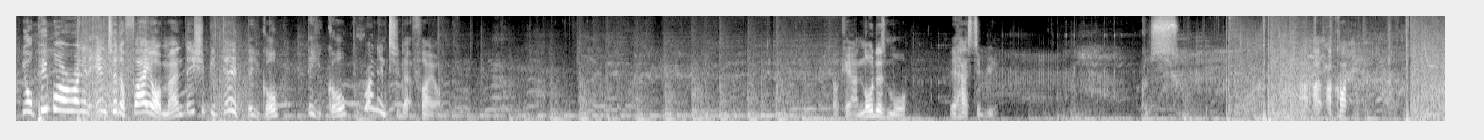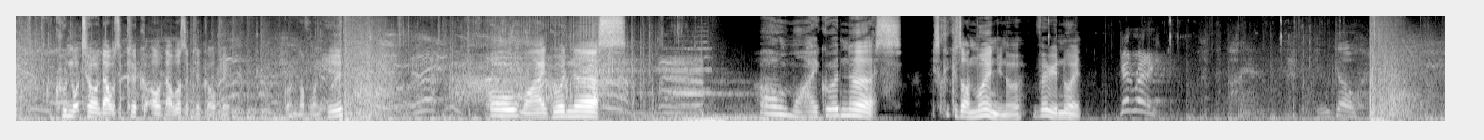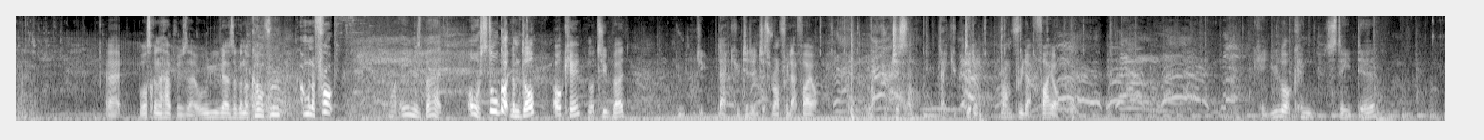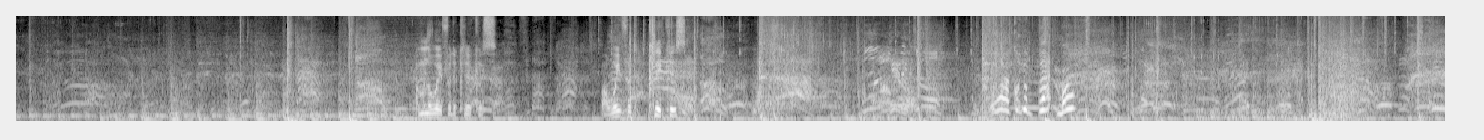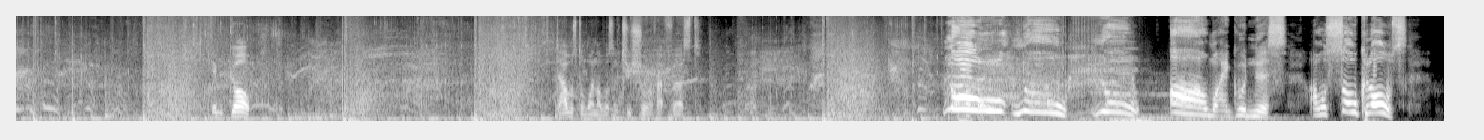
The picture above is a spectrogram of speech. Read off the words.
Yo, people are running into the fire, man. They should be dead. There you go. There you go. Run into that fire. Okay, I know there's more. There has to be. I, I, I can't. I could not tell if that was a clicker. Oh, that was a clicker. Okay. Got another one here. Oh my goodness. Oh my goodness. These clickers are annoying, you know. Very annoying. Get ready. Here we go. Alright, what's gonna happen is that all you guys are gonna come through. I'm gonna throw. My aim is bad. Oh, still got them though. Okay, not too bad. You, you, like you didn't just run through that fire. Like you just, like you didn't run through that fire. Okay, you lot can stay there. I'm gonna wait for the clickers. I'll wait for the clickers. Oh, I got your back, bro. Here we go. That was the one I wasn't too sure of at first. No! No! No! Oh my goodness! I was so close!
